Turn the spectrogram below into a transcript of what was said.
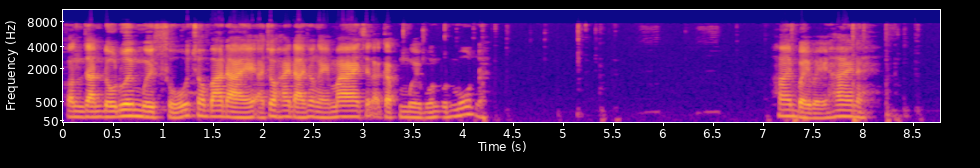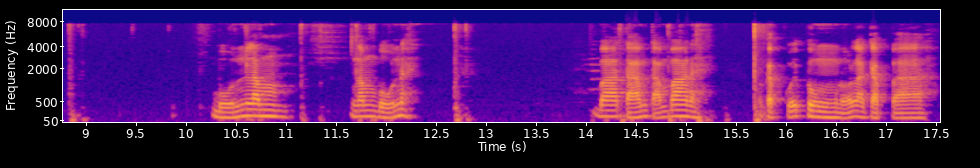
còn dàn đồ đuôi 10 số cho ba đài à cho hai đài cho ngày mai sẽ là cặp 14 41 này. 2772 này. 4554 này. 3883 này. Và cặp cuối cùng đó là cặp à,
